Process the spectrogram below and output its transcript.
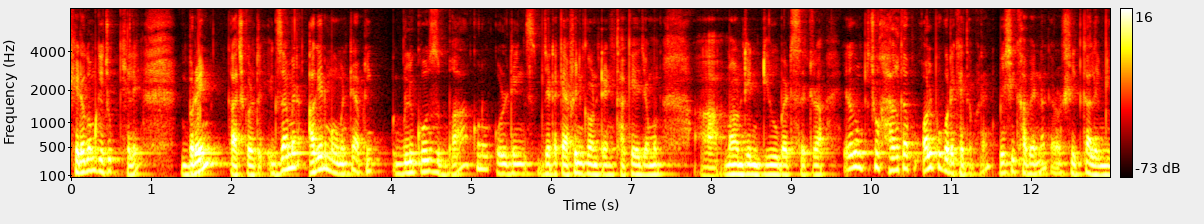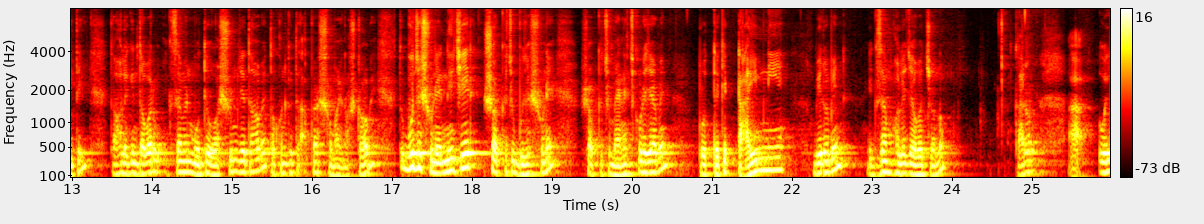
সেরকম কিছু খেলে ব্রেন কাজ করে। তো এক্সামের আগের মোমেন্টে আপনি গ্লুকোজ বা কোনো কোল্ড ড্রিঙ্কস, যেটা ক্যাফিন কন্টেন্ট থাকে, যেমন মাউন্টেন ডিউব এটসেট্রা এরকম কিছু হালকা অল্প করে খেতে পারেন। বেশি খাবেন না, কারণ শীতকাল এমনিতেই। তাহলে কিন্তু আবার এক্সামের মধ্যে ওয়াশরুম যেতে হবে, তখন কিন্তু আপনার সময় নষ্ট হবে। তো বুঝে শুনে, নিজের সব কিছু বুঝে শুনে সব কিছু ম্যানেজ করে যাবেন। প্রত্যেকে টাইম নিয়ে বেরোবেন এক্সাম হলে যাওয়ার জন্য। কারণ ওই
